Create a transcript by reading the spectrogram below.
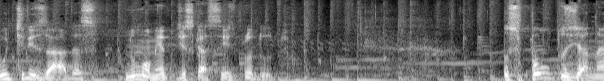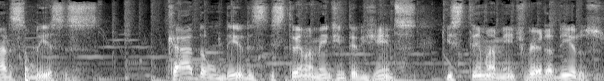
utilizadas no momento de escassez de produto. Os pontos de análise são esses, cada um deles extremamente inteligentes, extremamente verdadeiros.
